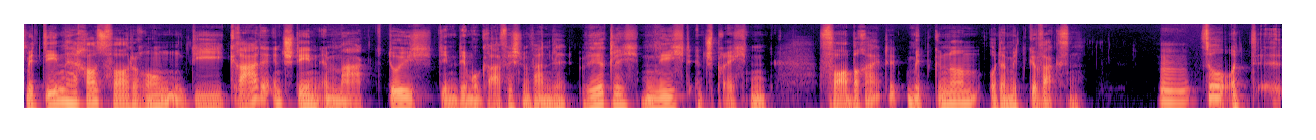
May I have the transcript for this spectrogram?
mit den Herausforderungen, die gerade entstehen im Markt durch den demografischen Wandel, wirklich nicht entsprechend vorbereitet, mitgenommen oder mitgewachsen. So, und äh,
